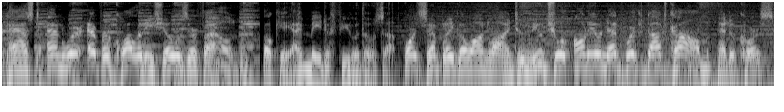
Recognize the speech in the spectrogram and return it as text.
Codcast, and wherever quality shows are found. Okay, I made a few of those up. Or simply go online to mutualaudionetwork.com. And of course,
